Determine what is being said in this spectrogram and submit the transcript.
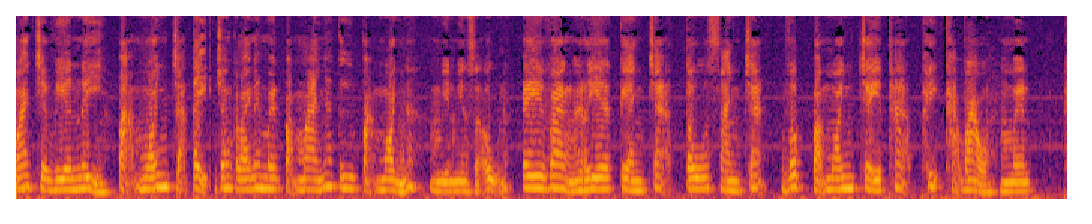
មជ្ជវានីបមញ្ចតិអញ្ចឹងកន្លែងនេះមិនមែនបមាញ់ណាគឺបមញ្ញណាមានមានសអុណាអេវាងរាកញ្ចៈតោសញ្ចៈវបមញ្ចេថភិក្ខវោមិនមែនភ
